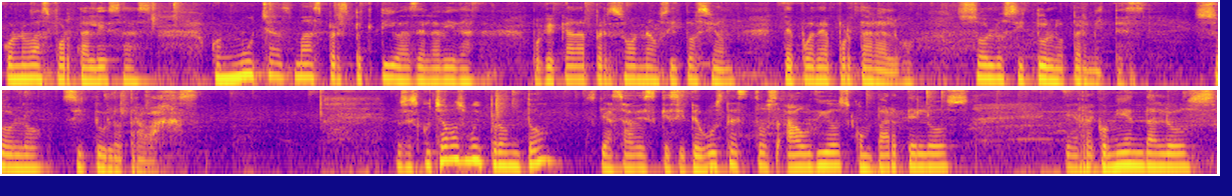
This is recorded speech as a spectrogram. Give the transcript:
con nuevas fortalezas, con muchas más perspectivas de la vida porque cada persona o situación te puede aportar algo, solo si tú lo permites, solo si tú lo trabajas. Nos escuchamos muy pronto. Ya sabes que si te gustan estos audios, compártelos, eh, recomiéndalos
